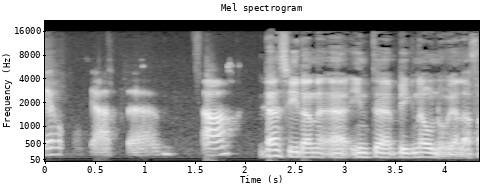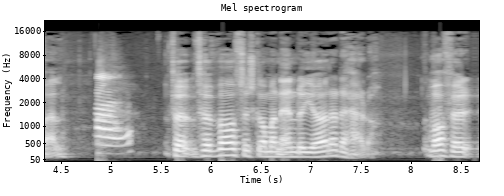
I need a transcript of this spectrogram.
det hoppas jag att... Eh, ja. Den sidan är inte big no-no i alla fall. Nej. För, för varför ska man ändå göra det här då? Varför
